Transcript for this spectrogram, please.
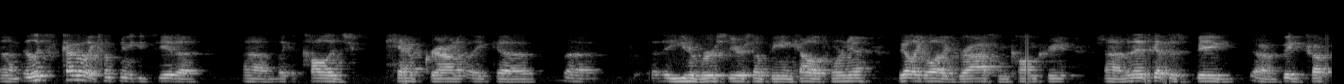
Um, it looks kind of like something that you'd see at a um, like a college campground at like uh, uh, a university or something in California. They got like a lot of grass and concrete, um, and then it's got this big, uh, big truck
